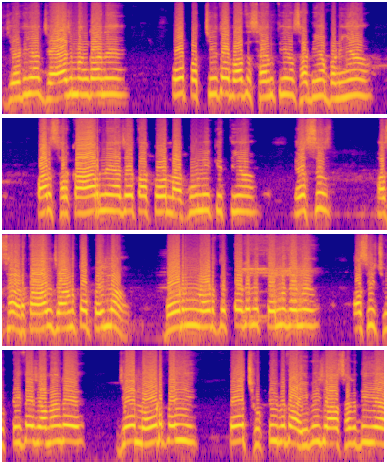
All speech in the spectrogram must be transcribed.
ਜਿਹੜੀਆਂ ਜਾਇਜ਼ ਮੰਗਾਂ ਨੇ, ਉਹ 25 ਤੋਂ ਵੱਧ ਸਹਿਮਤੀਆਂ ਸਾਡੀਆਂ ਬਣੀਆਂ, ਪਰ ਸਰਕਾਰ ਨੇ ਅਜੇ ਤੱਕ ਉਹ ਲਾਗੂ ਨਹੀਂ ਕੀਤੀਆਂ। ਇਸ ਅਸ, ਹੜਤਾਲ ਜਾਣ ਤੋਂ ਪਹਿਲਾਂ ਬੋਰਡ ਨੂੰ ਨੋਟ ਦਿੱਤਾ ਕਿ ਵੀ ਤਿੰਨ ਦਿਨ ਅਸੀਂ ਛੁੱਟੀ ਤੇ ਜਾਵਾਂਗੇ। ਜੇ ਲੋੜ ਪਈ ਤੇ ਛੁੱਟੀ ਵਧਾਈ ਵੀ ਜਾ ਸਕਦੀ ਹੈ।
